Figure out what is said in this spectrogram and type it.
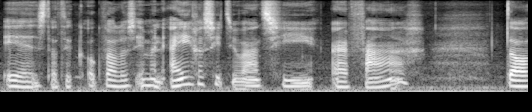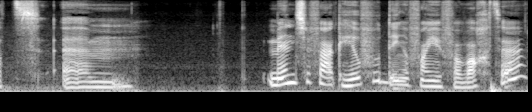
Is dat ik ook wel eens in mijn eigen situatie ervaar dat um, mensen vaak heel veel dingen van je verwachten.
